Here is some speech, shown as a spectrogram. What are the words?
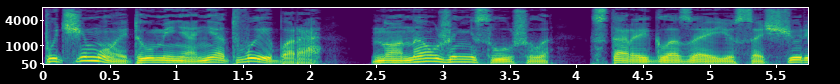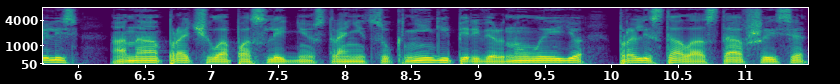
Почему это у меня нет выбора?» Но она уже не слушала. Старые глаза ее сощурились, она прочла последнюю страницу книги, перевернула ее, пролистала оставшиеся,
